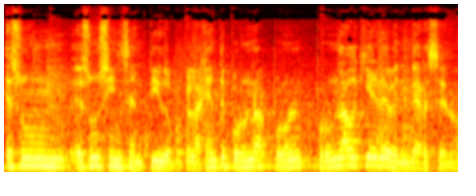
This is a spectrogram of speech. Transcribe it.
es un, es un sinsentido, porque la gente por, una, por, un, por un lado quiere venderse, ¿no?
